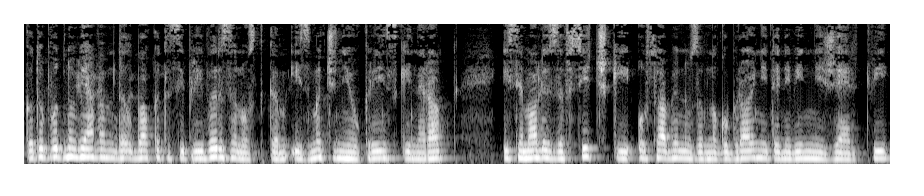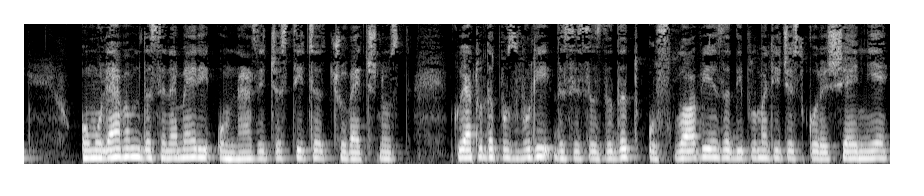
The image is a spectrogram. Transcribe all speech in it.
Като подновявам дълбоката си привързаност към измъчения украински народ и се моля за всички, особено за многобройните невинни жертви, умолявам да се намери онази частица човечност, която да позволи да се създадат условия за дипломатическо решение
